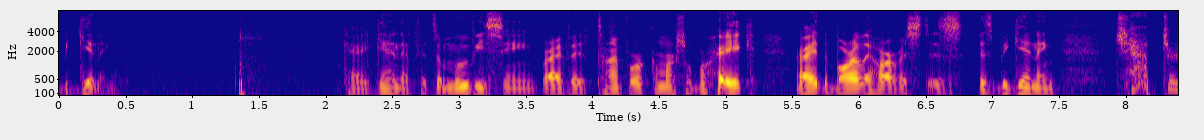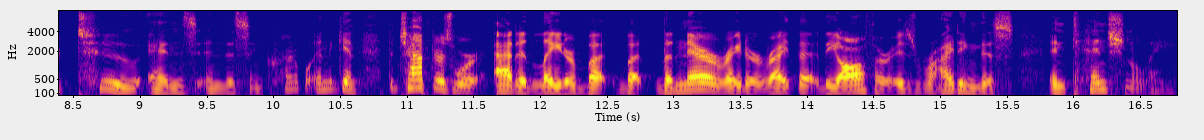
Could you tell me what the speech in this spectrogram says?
beginning. Okay, again, if it's a movie scene, right, if it's time for a commercial break, right, the barley harvest is, is beginning. Chapter 2 ends in this incredible, and again, the chapters were added later, but, but the narrator, right, the, the author is writing this intentionally.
